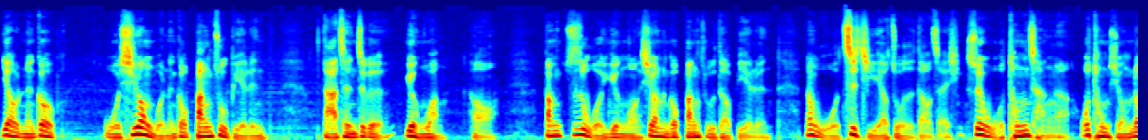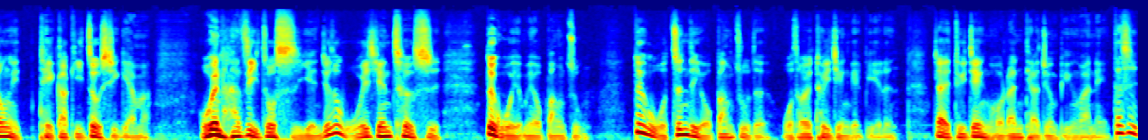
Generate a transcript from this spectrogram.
要能够，我希望我能够帮助别人达成这个愿望。好，帮助我愿望，希望能够帮助到别人。那我自己也要做得到才行，所以我通常啊，我通常都会提自己做实验嘛，我会拿自己做实验，就是我会先测试对我有没有帮助，对我真的有帮助的，我才会推荐给别人，再推荐我让条件平安呢。但是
